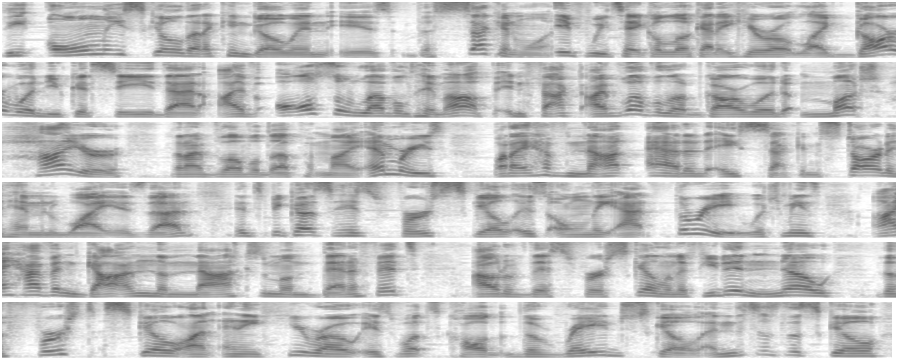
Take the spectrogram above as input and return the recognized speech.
the only skill that I can go in is the second one. If we take a look at a hero like Garwood you could see that I've also leveled him up. In fact I've leveled up Garwood much higher than I've leveled up my Emrys but I have not added a second star to him. And why is that? It's because his first skill is only at three which means I haven't gotten the maximum benefit out of this first skill. And if you didn't know the first skill on any hero is what's called the rage skill. And this is the skill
